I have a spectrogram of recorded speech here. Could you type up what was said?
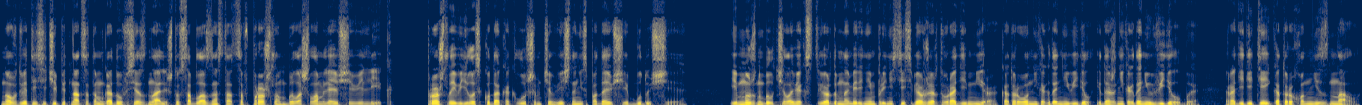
Но в 2015 году все знали, что соблазн остаться в прошлом был ошеломляюще велик. Прошлое виделось куда как лучшим, чем вечно не спадающее будущее. Им нужен был человек с твердым намерением принести себя в жертву ради мира, которого он никогда не видел и даже никогда не увидел бы, ради детей, которых он не знал,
